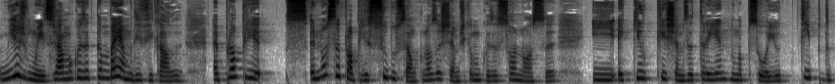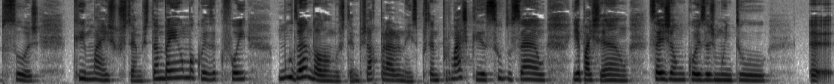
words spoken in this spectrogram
mesmo isso já é uma coisa que também é modificada. A própria a nossa própria sedução, que nós achamos que é uma coisa só nossa, e aquilo que achamos atraente numa pessoa e o tipo de pessoas que mais gostamos, também é uma coisa que foi mudando ao longo dos tempos. Já repararam nisso? Portanto, por mais que a sedução e a paixão sejam coisas muito uh,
